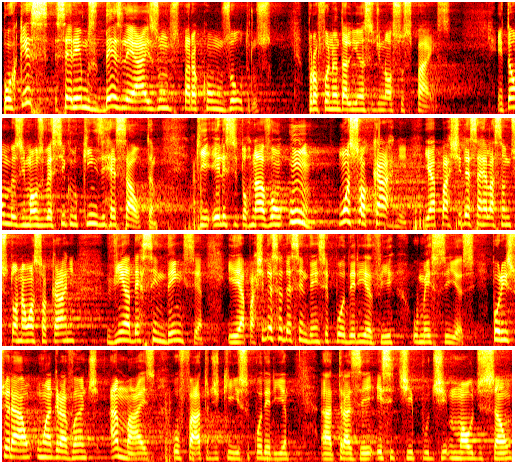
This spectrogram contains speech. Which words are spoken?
por que seremos desleais uns para com os outros, profanando a aliança de nossos pais? Então, meus irmãos, o versículo 15 ressalta que eles se tornavam um, uma só carne, e a partir dessa relação de se tornar uma só carne, vinha a descendência, e a partir dessa descendência poderia vir o Messias. Por isso era um agravante a mais o fato de que isso poderia ah, trazer esse tipo de maldição,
